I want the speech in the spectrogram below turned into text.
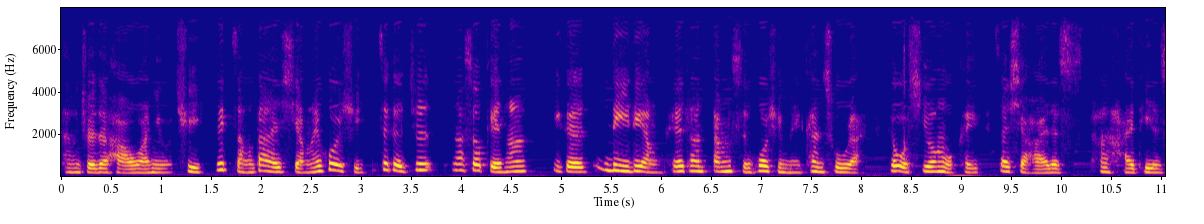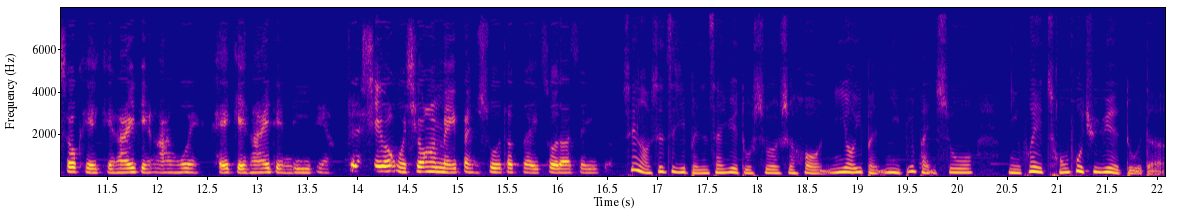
可能觉得好玩有趣，哎，长大来想，哎，或许这个就是那时候给他一个力量，可是他当时或许没看出来。所以我希望我可以在小孩的他孩提的时候，可以给他一点安慰，可以给他一点力量。就希望我希望每一本书都可以做到这一个。所以老师自己本身在阅读书的时候，你有一本你一本书，你会重复去阅读的。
